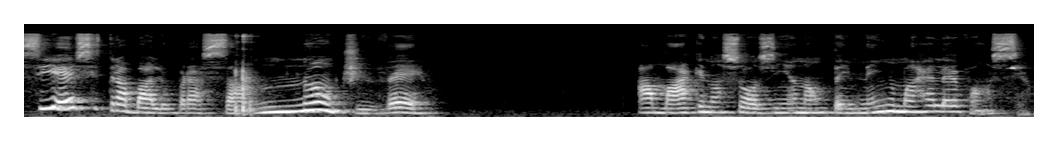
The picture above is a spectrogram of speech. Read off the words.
Se esse trabalho braçal não tiver, a máquina sozinha não tem nenhuma relevância.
